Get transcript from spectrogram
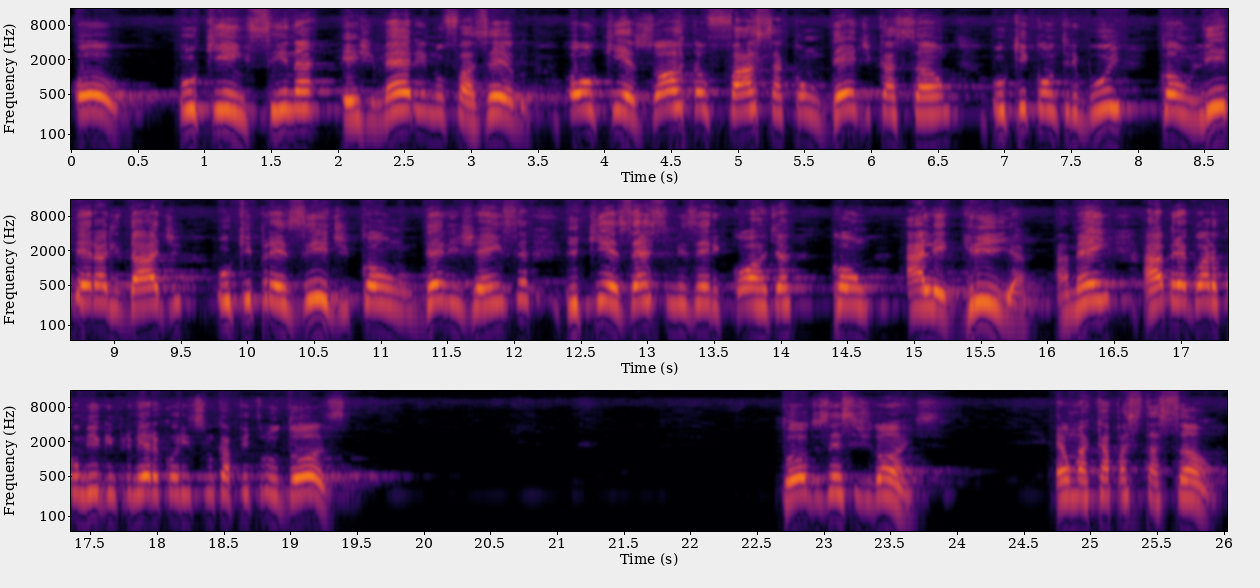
ou o que ensina, esmere no fazê-lo, ou o que exorta, o faça com dedicação, o que contribui com liberalidade, o que preside com diligência e que exerce misericórdia com alegria. Amém? Abre agora comigo em 1 Coríntios no capítulo 12. Todos esses dons é uma capacitação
